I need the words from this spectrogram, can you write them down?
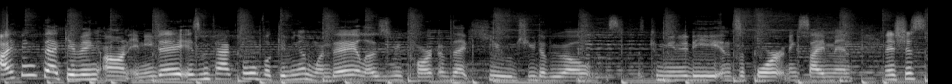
I think that giving on any day is impactful, but giving on one day allows you to be part of that huge UWL community and support and excitement. And it's just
